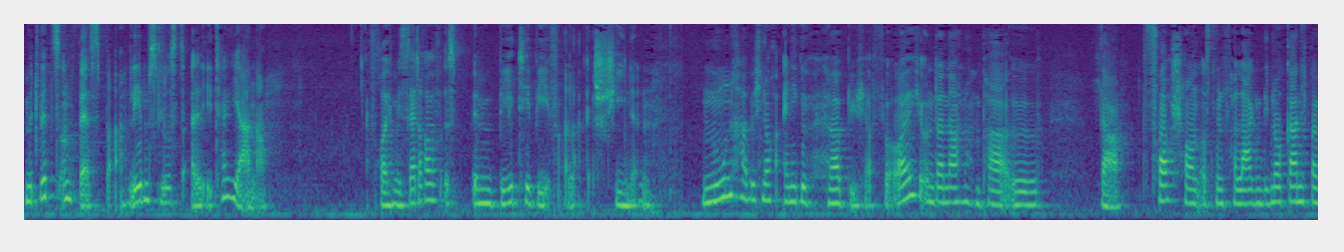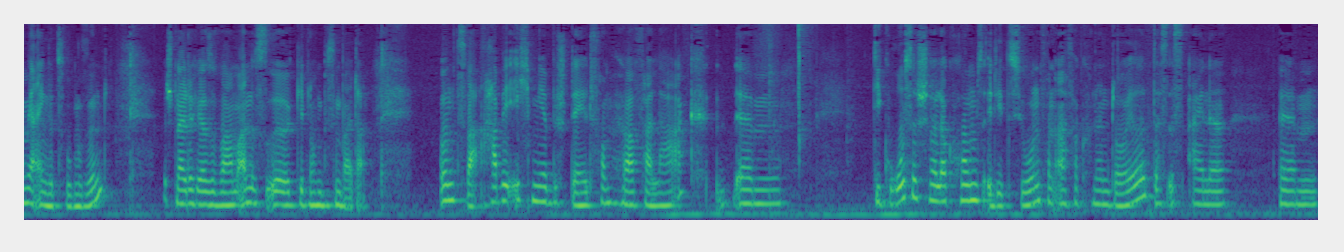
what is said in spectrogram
Mit Witz und Vespa. Lebenslust all Italiener. Freue ich mich sehr drauf, ist im BTB Verlag erschienen. Nun habe ich noch einige Hörbücher für euch und danach noch ein paar äh, ja, Vorschauen aus den Verlagen, die noch gar nicht bei mir eingezogen sind. Schneidet euch also warm an, es äh, geht noch ein bisschen weiter. Und zwar habe ich mir bestellt vom Hörverlag ähm, die große Sherlock Holmes Edition von Arthur Conan Doyle. Das ist eine ähm,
